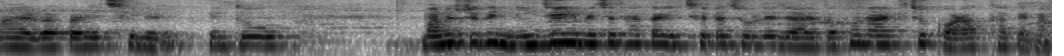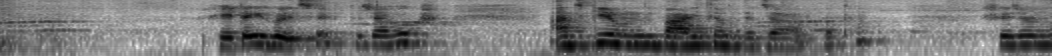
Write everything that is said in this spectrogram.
মায়ের ব্যাপারে ছিলেন, কিন্তু মানুষ যদি নিজেই বেঁচে থাকার ইচ্ছেটা চলে যায়, তখন আর কিছু করার থাকে না। সেটাই হয়েছে। তো যাই হোক, আজকে আমাদের বাড়িতে আমাদের যাওয়ার কথা। সেজন্য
